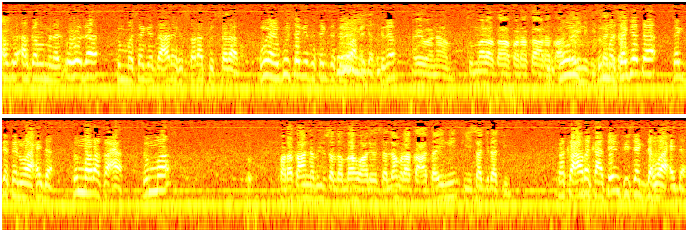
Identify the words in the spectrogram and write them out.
أقل من الأولى ثم سجد عليه الصلاة والسلام. هنا يقول سجد سجدة واحدة كذا. أيوه نعم. ثم ركع فركع ركعتين في ثم سجد سجدة واحدة ثم رفع ثم فركع النبي صلى الله عليه وسلم ركعتين في سجدة. ركع ركعتين في سجدة واحدة.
